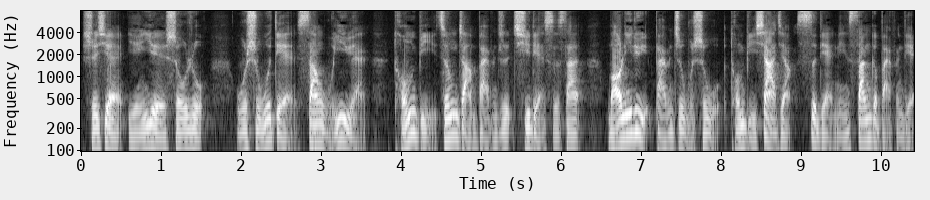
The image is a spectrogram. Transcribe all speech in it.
实现营业收入五十五点三五亿元，同比增长百分之七点四三，毛利率百分之五十五，同比下降四点零三个百分点。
